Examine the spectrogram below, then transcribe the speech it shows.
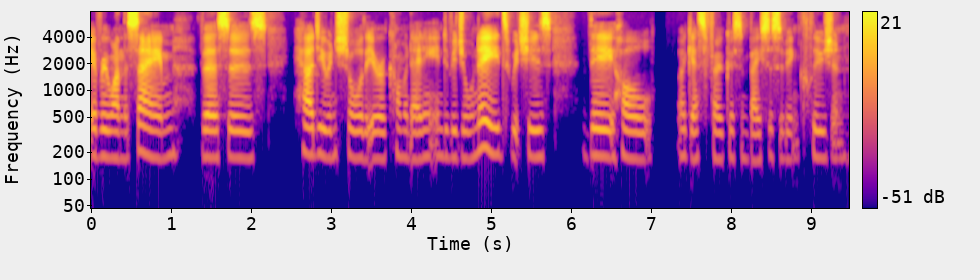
everyone the same versus how do you ensure that you're accommodating individual needs, which is the whole, I guess, focus and basis of inclusion.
